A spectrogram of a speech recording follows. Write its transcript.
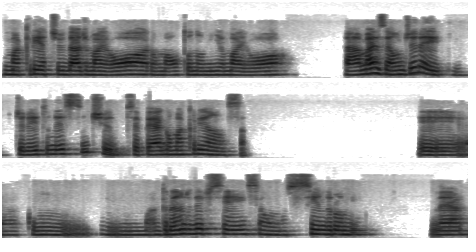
uma criatividade maior, uma autonomia maior, tá? Mas é um direito, direito nesse sentido. Você pega uma criança é, com uma grande deficiência, uma síndrome, né?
